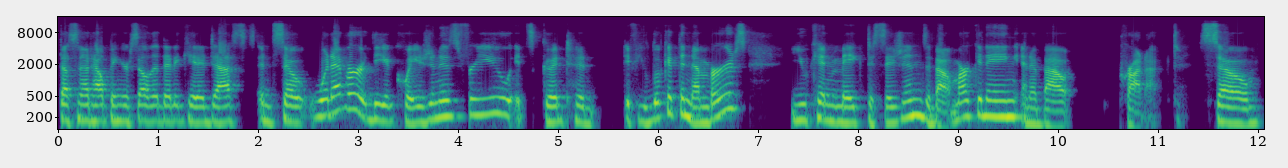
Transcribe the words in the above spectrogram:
That's not helping her sell the dedicated desks. And so, whatever the equation is for you, it's good to, if you look at the numbers, you can make decisions about marketing and about product. So,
